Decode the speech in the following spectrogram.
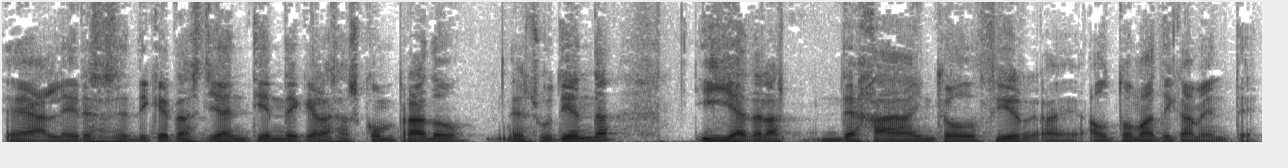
eh, al leer esas etiquetas ya entiende que las has comprado en su tienda y ya te las deja introducir eh, automáticamente.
